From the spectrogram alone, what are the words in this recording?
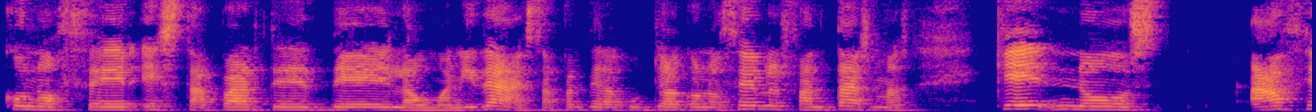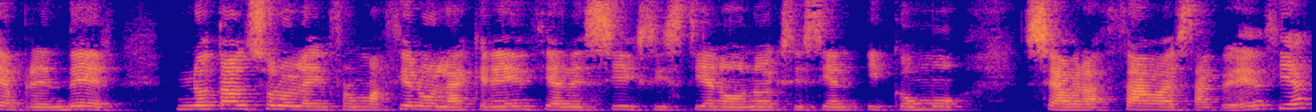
conocer esta parte de la humanidad, esta parte de la cultura, conocer los fantasmas, que nos hace aprender no tan solo la información o la creencia de si existían o no existían y cómo se abrazaba esa creencia,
